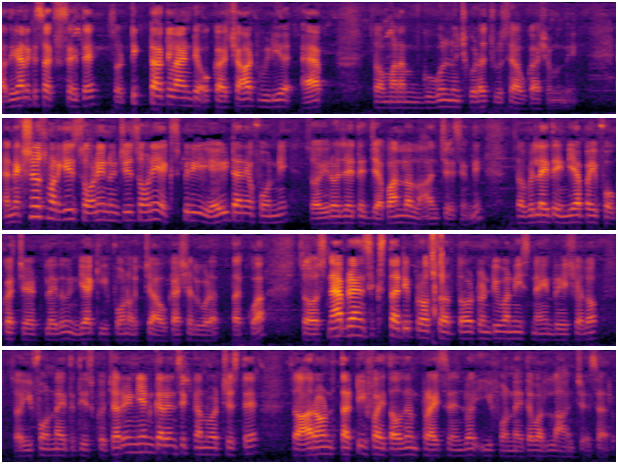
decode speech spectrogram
అది కనుక సక్సెస్ అయితే సో టిక్ టాక్ లాంటి ఒక షార్ట్ వీడియో యాప్ సో మనం గూగుల్ నుంచి కూడా చూసే అవకాశం ఉంది. అండ్ నెక్స్ట్ న్యూస్ మనకి సోనీ నుంచి. సోనీ ఎక్స్పీరి ఎయిట్ అనే ఫోన్ని సో ఈరోజు అయితే జపాన్లో లాంచ్ చేసింది. సో వీళ్ళైతే ఇండియాపై ఫోకస్ చేయట్లేదు. ఇండియాకి ఈ ఫోన్ వచ్చే అవకాశాలు కూడా తక్కువ. సో స్నాప్డ్రాగన్ సిక్స్ థర్టీ ప్రాసెసర్తో ట్వంటీ వన్ ఈస్ నైన్ రేషియోలో సో ఈ ఫోన్ అయితే తీసుకొచ్చారు. ఇండియన్ కరెన్సీకి కన్వర్ట్ చేస్తే so around thirty five thousand price రేంజ్లో ఈ ఫోన్ అయితే వాళ్ళు లాంచ్ చేశారు.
